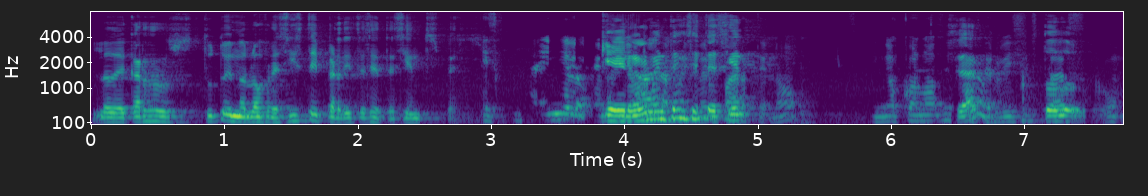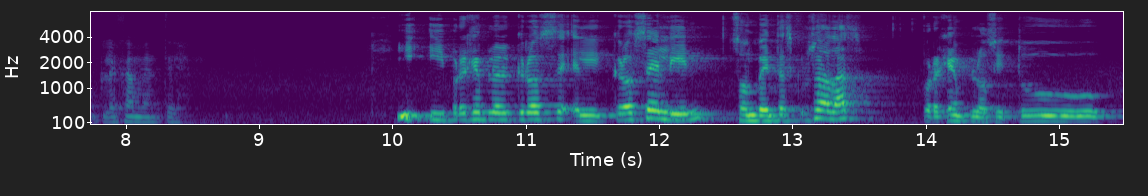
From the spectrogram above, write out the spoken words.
lo de cargo sustituto y no lo ofreciste y perdiste 700 pesos. Es que, lo que, realmente en 700... ¿no? Si no conoces claro, servicios, todo complejamente... Y, y, por ejemplo, el cross el cross-selling son ventas cruzadas. Por ejemplo, si tú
